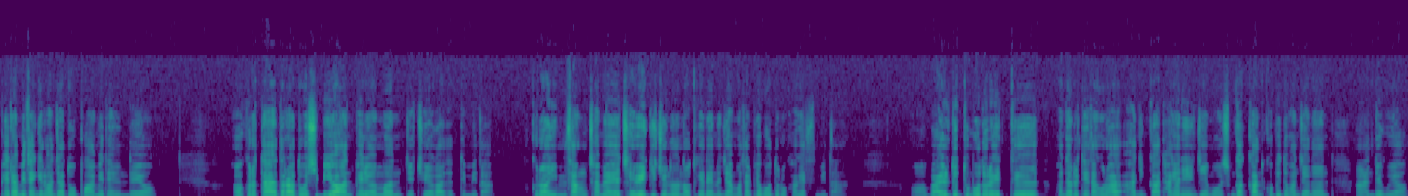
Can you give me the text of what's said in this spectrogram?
폐렴이 생긴 환자도 포함이 되는데요. 어, 그렇다 하더라도 12여한 폐렴은 이제 제외가 됩니다. 그런 임상 참여의 제외 기준은 어떻게 되는지 한번 살펴보도록 하겠습니다. 어, 마일드 투 모더레이트 환자를 대상으로 하, 니까 당연히 이제 뭐 심각한 코비드 환자는 아, 안 되고요.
